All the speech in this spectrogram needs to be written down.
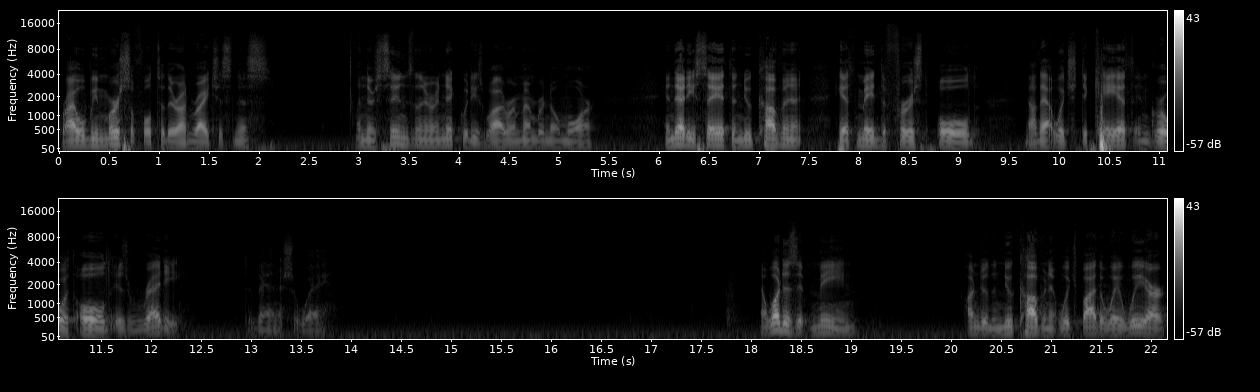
For I will be merciful to their unrighteousness, and their sins and their iniquities will I remember no more. And that he saith, The new covenant he hath made the first old. Now that which decayeth and groweth old is ready to vanish away. Now, what does it mean under the new covenant, which, by the way, we are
